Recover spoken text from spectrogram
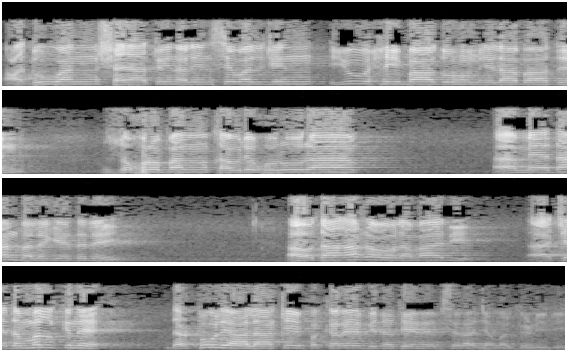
عدوا شیاطین الانس والجن یوحی بعضهم الی بعض زخرف القول غرورا میدان بلګیدلې او دا هغه علما دي چې د ملک نه د ټوله علاقې په کرے بدعتین سره جمع کړي دي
